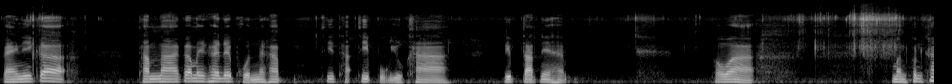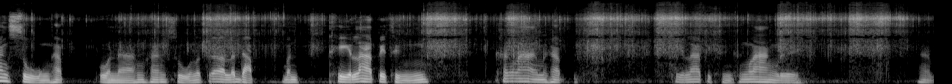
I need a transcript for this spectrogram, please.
แปลงนี้ก็ทำนาก็ไม่ค่อยได้ผลนะครับ ที่ที่ปลูกยูคาลิปตัสเนี่ยครับ เพราะว่ามันค่อนข้างสูงครับโวนาค่อนข้างสูงแล้วก็ระดับมันเทราดไปถึงข้างล่างนะครับ เทราดไปถึงข้างล่างเลยนะครับ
